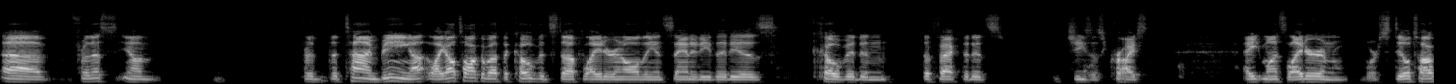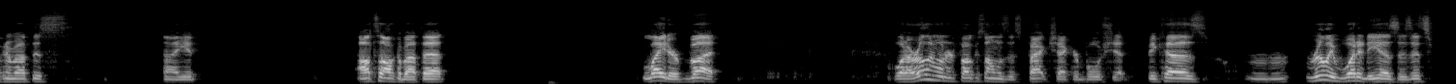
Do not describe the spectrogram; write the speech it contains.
uh, for this. You know, for the time being. I, like, I'll talk about the COVID stuff later and all the insanity that is COVID and the fact that it's Jesus Christ eight months later and we're still talking about this. Like it, I'll talk about that later, but what I really wanted to focus on was this fact checker bullshit because r- really what it is is it's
